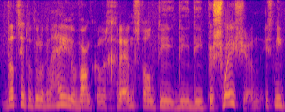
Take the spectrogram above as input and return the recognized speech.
dat zit natuurlijk een hele wankele grens, want die, die, die persuasion is niet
